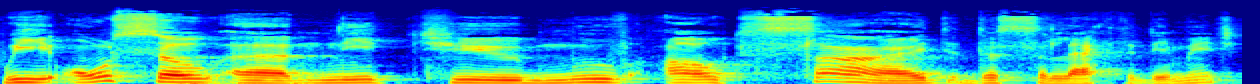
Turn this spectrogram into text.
we also uh, need to move outside the selected image.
